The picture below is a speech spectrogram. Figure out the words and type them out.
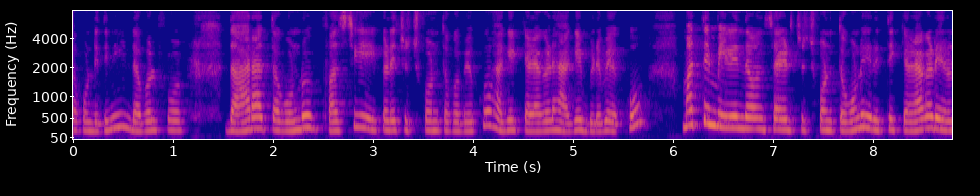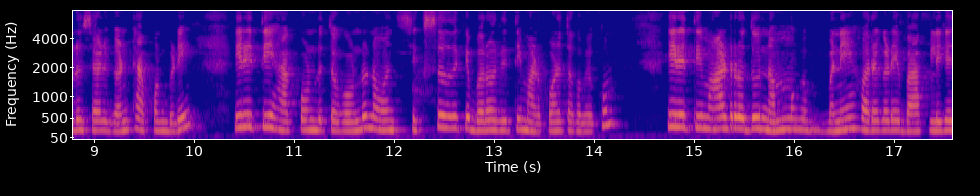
ತೊಗೊಂಡಿದ್ದೀನಿ. ಡಬಲ್ ಫೋ ದಾರ ತೊಗೊಂಡು ಫಸ್ಟಿಗೆ ಈ ಕಡೆ ಚುಚ್ಕೊಂಡು ತೊಗೋಬೇಕು. ಹಾಗೆ ಕೆಳಗಡೆ ಹಾಗೆ ಬಿಡಬೇಕು. ಮತ್ತು ಮೇಲಿಂದ ಒಂದು ಸೈಡ್ ಚುಚ್ಕೊಂಡು ತೊಗೊಂಡು ಈ ರೀತಿ ಕೆಳಗಡೆ ಎರಡು ಸೈಡ್ ಗಂಟು ಹಾಕ್ಕೊಂಡ್ಬಿಡಿ ಈ ರೀತಿ ಹಾಕ್ಕೊಂಡು ತೊಗೊಂಡು ನಾವು ಒಂದು ಸಿಕ್ಸೋದಕ್ಕೆ ಬರೋ ರೀತಿ ಮಾಡ್ಕೊಂಡು ತೊಗೋಬೇಕು. ಈ ರೀತಿ ಮಾಡಿರೋದು ನಮ್ಮ ಮನೆ ಹೊರಗಡೆ ಬಾಗಿಲಿಗೆ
